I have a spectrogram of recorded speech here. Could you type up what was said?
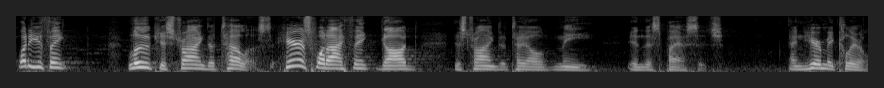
what do you think Luke is trying to tell us? Here's what I think God is trying to tell me in this passage. And hear me clearly.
